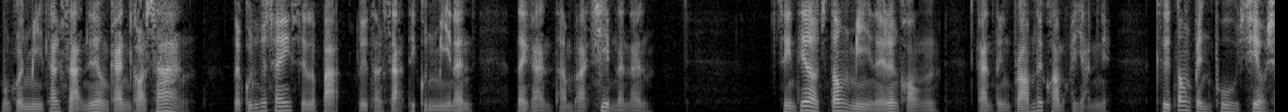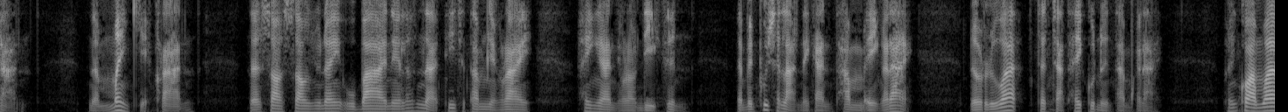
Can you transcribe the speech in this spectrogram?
บางคนมีทักษะในเรื่องของการก่อสร้าง แต่คุณก็ใช้ศิลปะหรือทักษะที่คุณมีนั้น ในการทำอาชีพนั้นๆ สิ่งที่เราจะต้องมีในเรื่องของการถึงพร้อมด้วยความขยันเนี่ย คือต้องเป็นผู้เชี่ยวชาญนะไม่เกียจคร้านนะสอดส่องอยู่ในอุบายในลักษณะที่จะทำอย่างไร ให้งานของเราดีขึ้นแต่เป็นผู้ฉลาดในการทำเองก็ได้ หรือว่าจะจัดให้คนอื่นทำก็ได้ เพราะความว่า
